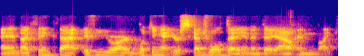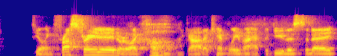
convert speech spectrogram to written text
And I think that if you are looking at your schedule day in and day out and like feeling frustrated or like, oh my God, I can't believe I have to do this today,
